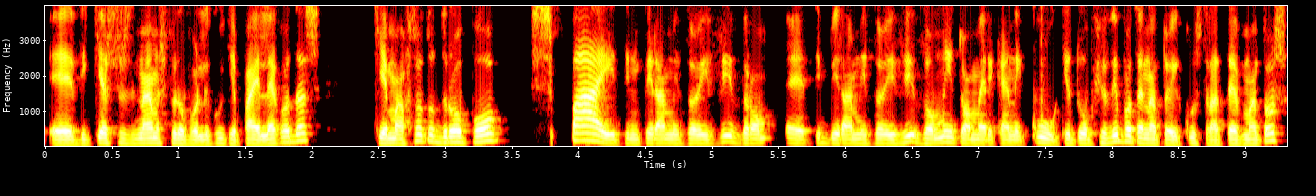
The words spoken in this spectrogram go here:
ε, δικές τους δυνάμεις πυροβολικού και πάει λέγοντας και με αυτόν τον τρόπο σπάει την πυραμιδοειδή, ε, την πυραμιδοειδή δομή του Αμερικανικού και του οποιοδήποτε νατοικού στρατεύματος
